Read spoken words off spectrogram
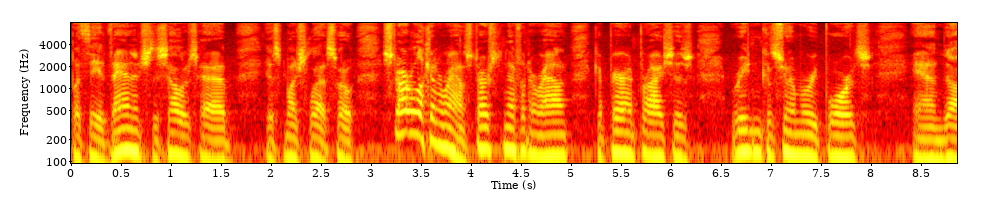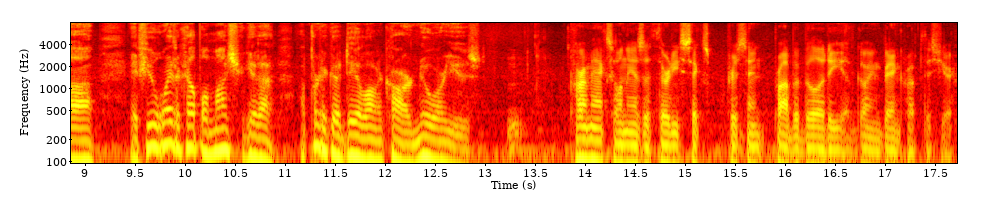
but the advantage the sellers have is much less. So start looking around, start sniffing around, comparing prices, reading consumer reports, and uh, if you wait a couple months, you get a, a pretty good deal on a car, new or used. CarMax only has a 36% probability of going bankrupt this year.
